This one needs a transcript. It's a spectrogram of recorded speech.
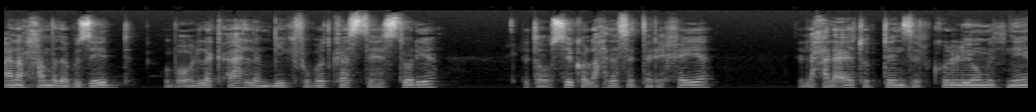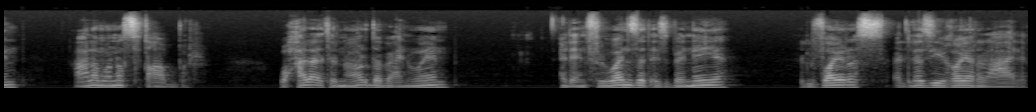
أنا محمد أبو زيد وبقول لك أهلا بيك في بودكاست هيستوريا لتوثيق الأحداث التاريخية اللي حلقاته بتنزل كل يوم اتنين على منصة عبر. وحلقة النهاردة بعنوان الإنفلونزا الإسبانية الفيروس الذي غير العالم.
